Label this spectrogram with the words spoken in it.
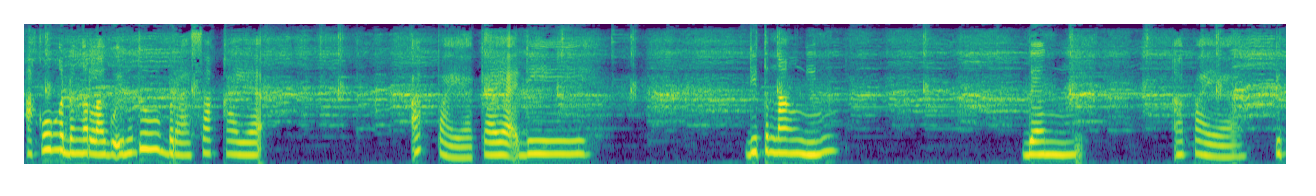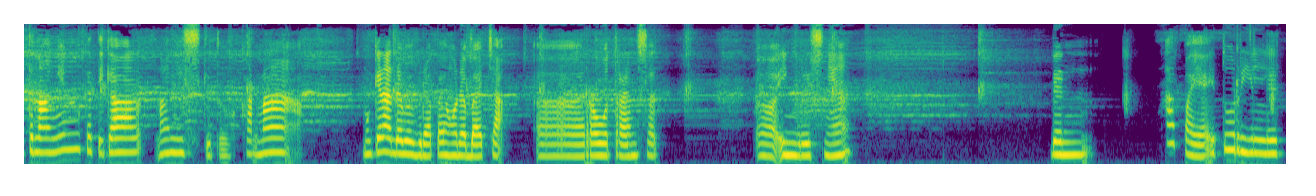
Aku ngedenger lagu ini tuh berasa kayak apa ya kayak di ditenangin. Dan apa ya ditenangin ketika nangis gitu. Karena mungkin ada beberapa yang udah baca uh, raw translate uh, Inggrisnya. Dan apa ya itu relate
